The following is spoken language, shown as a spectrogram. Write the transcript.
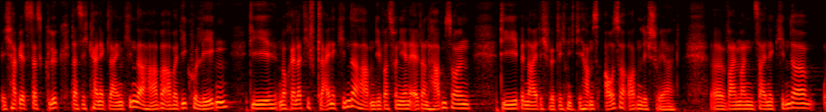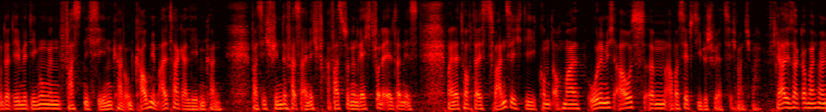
Ich habe jetzt das Glück, dass ich keine kleinen Kinder habe, aber die Kollegen, die noch relativ kleine Kinder haben, die was von ihren Eltern haben sollen, die beneide ich wirklich nicht. Die haben es außerordentlich schwer, äh, weil man seine Kinder unter den Bedingungen fast nicht sehen kann und kaum im Alltag erleben kann. Was ich finde, was eigentlich fast schon ein Recht von Eltern ist. Meine Tochter ist 20, die kommt auch mal ohne mich aus, ähm, aber selbst die beschwert sich manchmal. Ja, sie sagt auch manchmal,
